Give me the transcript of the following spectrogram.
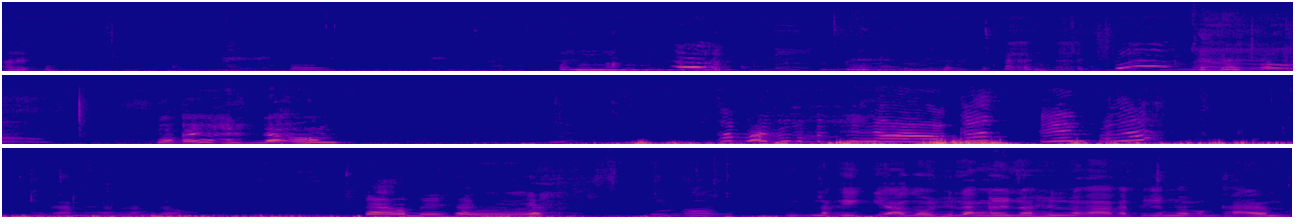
Ari ko. Huwag kayong isda oh. Kapag ko ba't nangangagat? Ayan pala. Ang dami ng langgam. Kaya kabilisan niya. Nakikiagaw sila ngayon na sila nakakatikim na magkaan.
